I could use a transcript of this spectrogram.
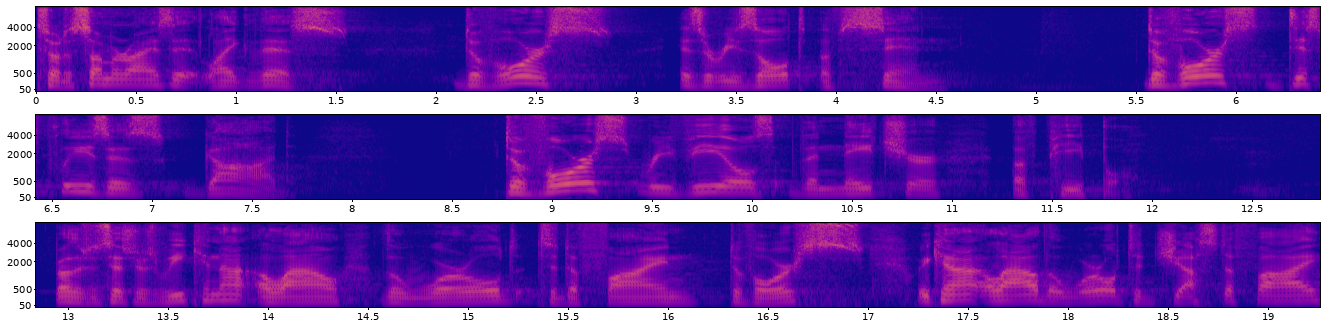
So, to summarize it like this divorce is a result of sin. Divorce displeases God. Divorce reveals the nature of people. Brothers and sisters, we cannot allow the world to define divorce. We cannot allow the world to justify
